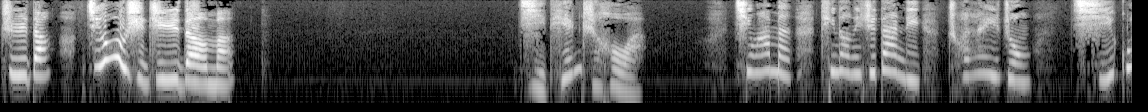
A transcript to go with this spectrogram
知道就是知道嘛。几天之后啊，青蛙们听到那只蛋里传来一种奇怪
